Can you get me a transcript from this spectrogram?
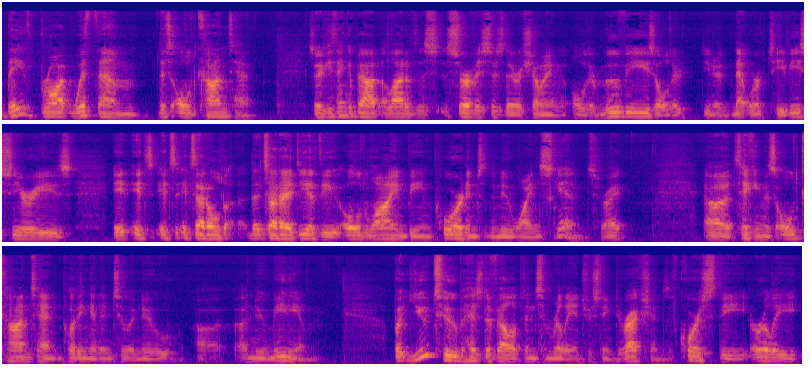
they've brought with them this old content. So if you think about a lot of the services that are showing older movies, older you know network TV series, it, it's it's it's that old that's that idea of the old wine being poured into the new wine skins, right? Uh, taking this old content and putting it into a new uh, a new medium. But YouTube has developed in some really interesting directions. Of course, the early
